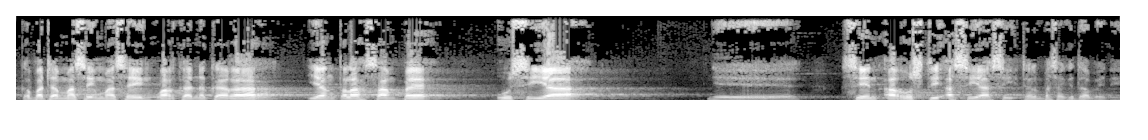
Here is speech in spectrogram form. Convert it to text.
kepada masing-masing warga negara yang telah sampai usia ye, sin di asiasi. Dalam bahasa kita apa ini?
